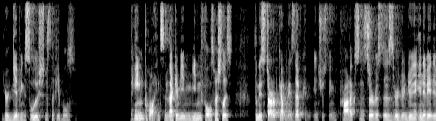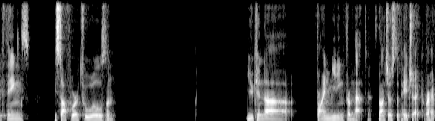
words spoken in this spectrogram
You're giving solutions to people's pain points, and that can be meaningful, especially some of these startup companies that have interesting products and services. They're doing, doing innovative things, these software tools, and you can uh, find meaning from that. It's not just the paycheck, right?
